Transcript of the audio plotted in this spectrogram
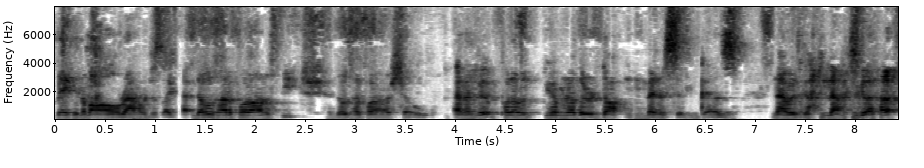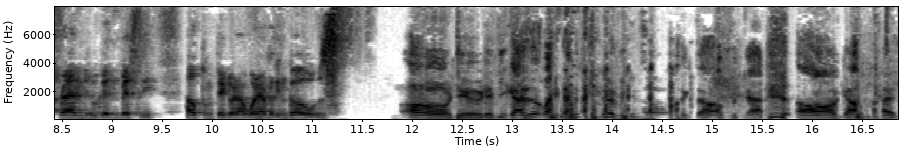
making them all around, just like knows how to put on a speech, knows how to put on a show, and I'm gonna put on give him another dot in medicine because now he's got now he's got a friend who can basically help him figure out where everything goes. Oh, dude, if you guys like that's gonna be so fucked up. man. Oh god,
